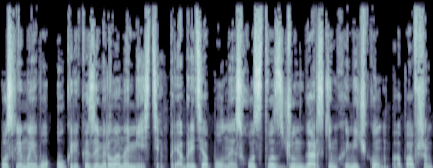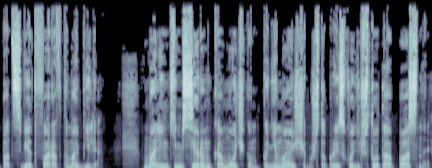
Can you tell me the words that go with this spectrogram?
после моего окрика замерла на месте, приобретя полное сходство с джунгарским хомячком, попавшим под свет фар автомобиля. Маленьким серым комочком, понимающим, что происходит что-то опасное,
